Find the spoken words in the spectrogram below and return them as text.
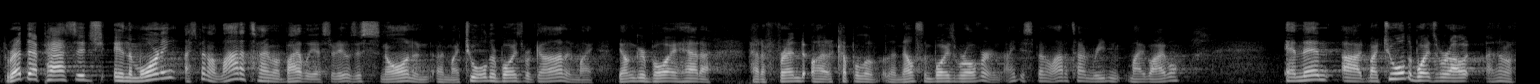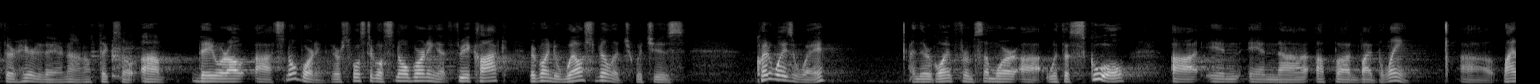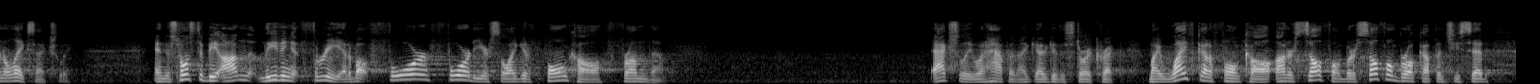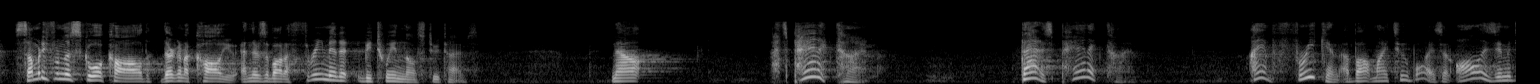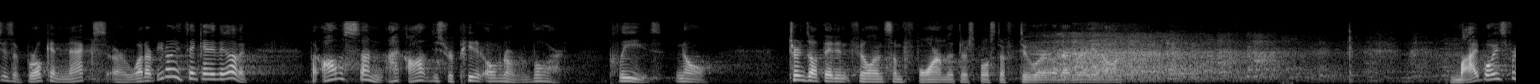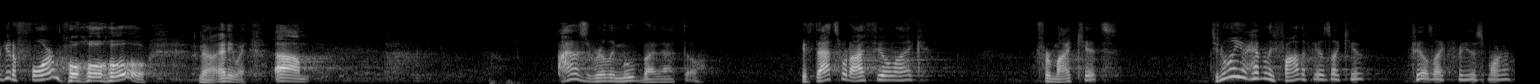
I read that passage in the morning. I spent a lot of time on Bible yesterday. It was just snowing, and, and, my two older boys were gone, and my younger boy had a had a friend, uh, a couple of the Nelson boys were over, and I just spent a lot of time reading my Bible. And then uh, my two older boys were out. I don't know if they're here today or not. I don't think so. Um, they were out uh, snowboarding. They were supposed to go snowboarding at three o'clock. They're going to Welch Village, which is quite a ways away, and they're going from somewhere uh, with a school uh, in in uh, up by Blaine, uh, Lino Lakes actually. And they're supposed to be on leaving at three. At about 4:40 or so, I get a phone call from them. Actually, what happened? I got to give the story correct. My wife got a phone call on her cell phone, but her cell phone broke up, and she said, "Somebody from the school called. They're going to call you." And there's about a three minute between those two times. Now, that's panic time. That is panic time. I am freaking about my two boys and all these images of broken necks or whatever. You don't even think anything of it. But all of a sudden, I, will just repeat it over and over Lord, please, no. Turns out they didn't fill in some form that they're supposed to do or whatever, you know. my boys forget a form? Ho, ho, ho. No, anyway. Um, I was really moved by that, though. If that's what I feel like for my kids, do you know what your Heavenly Father feels like you? Feels like for you this morning?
